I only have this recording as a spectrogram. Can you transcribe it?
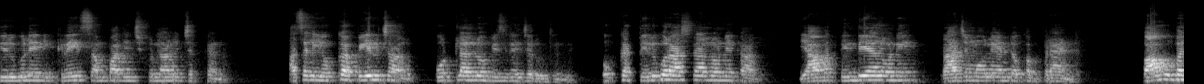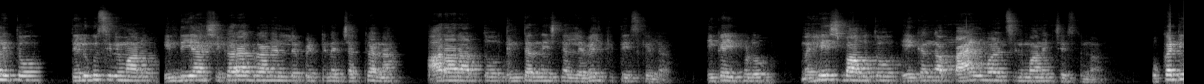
తిరుగులేని క్రేజ్ సంపాదించుకున్నాడు జక్కన్న. అసలు ఈ ఒక్క పేరు చాలు కోట్లల్లో బిజినెస్ జరుగుతుంది. ఒక్క తెలుగు రాష్ట్రాల్లోనే కాదు యావత్ ఇండియాలోనే రాజమౌళి అంటే ఒక బ్రాండ్. బాహుబలితో తెలుగు సినిమాను ఇండియా శిఖరాగ్రాన్ని నిలబెట్టిన జక్కన్న ఆర్ఆర్ఆర్తో ఇంటర్నేషనల్ లెవెల్కి తీసుకెళ్ళాడు ఇక ఇప్పుడు మహేష్ బాబుతో ఏకంగా పాన్ వరల్డ్ సినిమాని చేస్తున్నాడు ఒకటి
